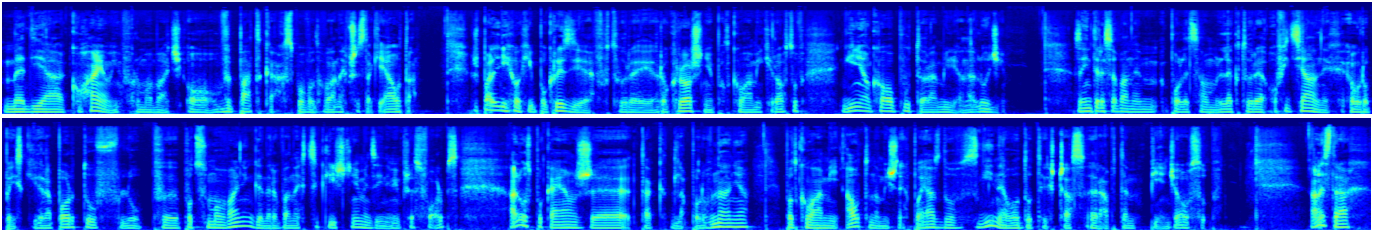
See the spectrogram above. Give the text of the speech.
Media kochają informować o wypadkach spowodowanych przez takie auta. Już pal licho hipokryzję, w której rokrocznie pod kołami kierowców ginie około 1,5 miliona ludzi. Zainteresowanym polecam lekturę oficjalnych europejskich raportów lub podsumowań generowanych cyklicznie, m.in. przez Forbes, ale uspokajam, że tak dla porównania, pod kołami autonomicznych pojazdów zginęło dotychczas raptem 5 osób. Ale strach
